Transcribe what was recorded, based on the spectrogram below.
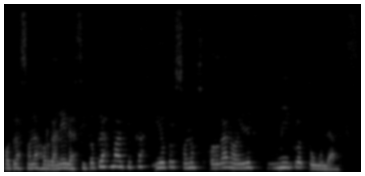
otras son las organelas citoplasmáticas y otros son los organoides microtubulares.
